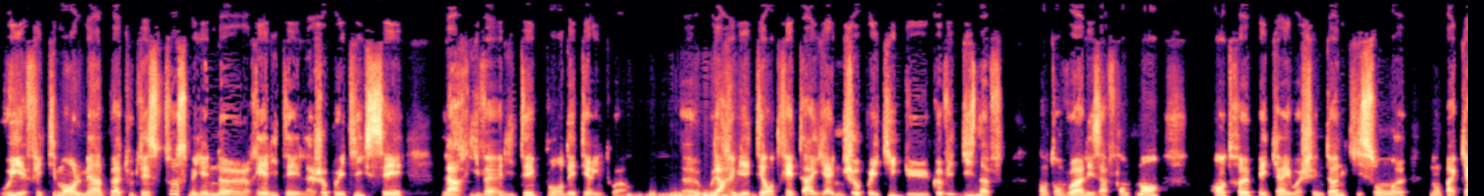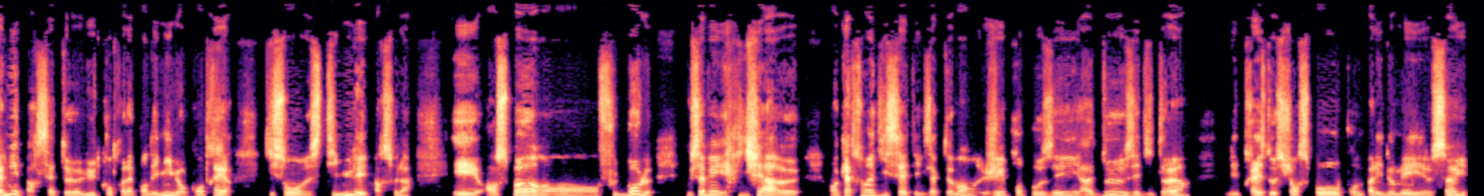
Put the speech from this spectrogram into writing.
Oui, effectivement, on le met un peu à toutes les sauces, mais il y a une euh, réalité. La géopolitique, c'est la rivalité pour des territoires, euh, ou la rivalité entre États. Il y a une géopolitique du Covid-19 quand on voit les affrontements entre Pékin et Washington qui sont euh, non pas calmés par cette euh, lutte contre la pandémie, mais au contraire, qui sont euh, stimulés par cela. Et en sport, en football, vous savez, il y a en 97 exactement, j'ai proposé à deux éditeurs, les presses de Sciences Po, pour ne pas les nommer Seuil,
